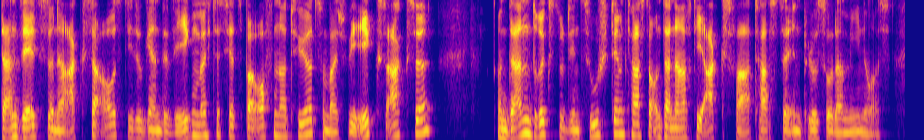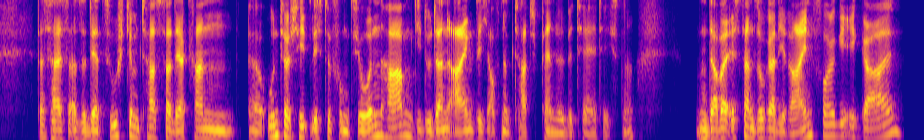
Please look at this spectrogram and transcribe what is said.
Dann wählst du eine Achse aus, die du gern bewegen möchtest jetzt bei offener Tür, zum Beispiel X-Achse. Und dann drückst du den Zustimmtaster und danach die Achsfahrtaste in Plus oder Minus. Das heißt also, der Zustimmtaster, der kann äh, unterschiedlichste Funktionen haben, die du dann eigentlich auf einem Touchpanel betätigst. Ne? Und dabei ist dann sogar die Reihenfolge egal.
